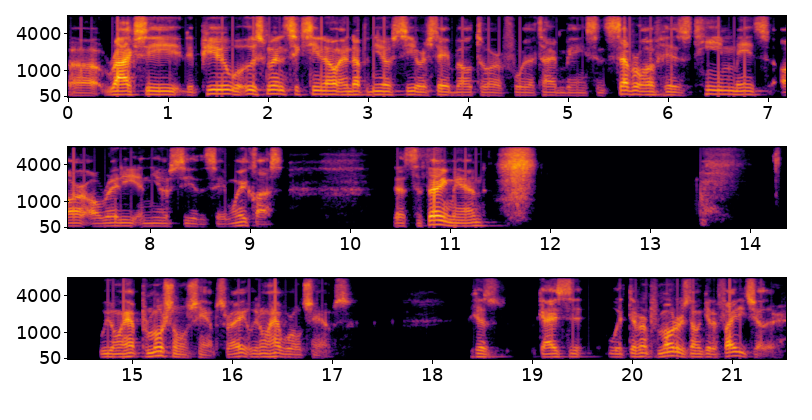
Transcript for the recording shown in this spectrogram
Uh, Roxy Depew, will Usman 16-0 end up in the UFC or stay at Bellator for the time being, since several of his teammates are already in the UFC of the same weight class? That's the thing, man. We don't have promotional champs, right? We don't have world champs because guys with different promoters don't get to fight each other.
